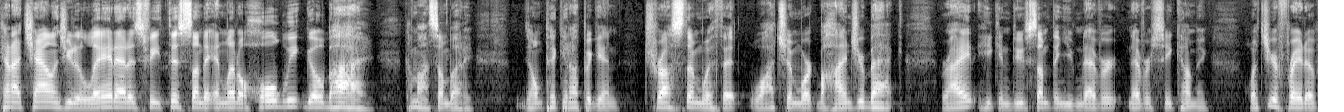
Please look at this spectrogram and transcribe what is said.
Can I challenge you to lay it at His feet this Sunday and let a whole week go by? Come on, somebody. Don't pick it up again. Trust Him with it. Watch Him work behind your back, right? He can do something you've never, never see coming. What you're afraid of,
